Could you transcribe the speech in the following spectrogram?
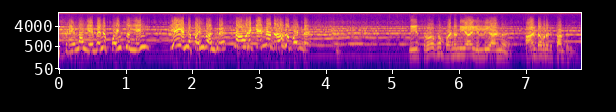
இப்படி எல்லாம் என் மேல பொய் சொல்லி ஏன் என்ன பழி வாங்குற? நான் உனக்கு என்ன துரோகம் பண்ணேன்? நீ துரோகம் பண்ணுனியா இல்லையான்னு ஆண்டவனுக்கு தான் தெரியும்.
